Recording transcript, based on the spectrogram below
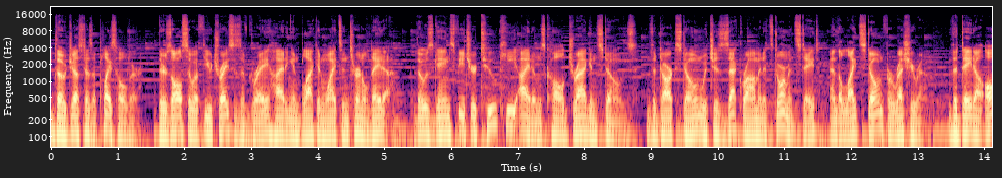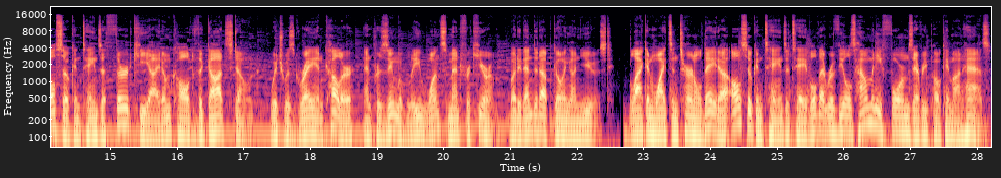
though just as a placeholder. There's also a few traces of Gray hiding in Black and White's internal data. Those games feature two key items called Dragon Stones, the Dark Stone which is Zekrom in its dormant state, and the Light Stone for Reshiram. The data also contains a third key item called the God Stone, which was gray in color and presumably once meant for Kyurem, but it ended up going unused. Black and White's internal data also contains a table that reveals how many forms every Pokemon has,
